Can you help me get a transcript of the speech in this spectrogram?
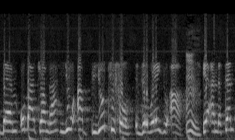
them ubajonga you are beautiful the way you are. Mm. You understand?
